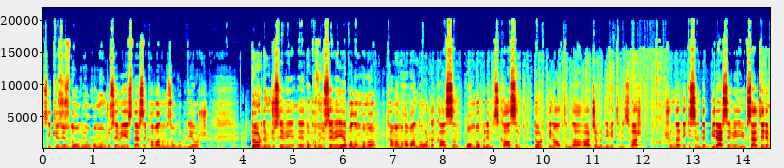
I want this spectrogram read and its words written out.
800'de oluyor. 10. seviye istersek havanımız olabiliyor. Dördüncü seviye, e, dokuzuncu seviye yapalım bunu. Tamam havan da orada kalsın. Bomba kulemiz kalsın. 4000 altın daha harcama limitimiz var. Şunların ikisini de birer seviyeye yükseltelim.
